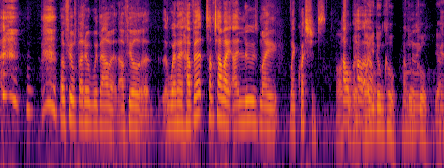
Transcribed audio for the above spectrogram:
I feel better without it. I feel uh, when I have it, sometimes I, I lose my my questions. Oh, that's okay. no, you're doing cool. You're I'm doing, cool. Yeah. yeah.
